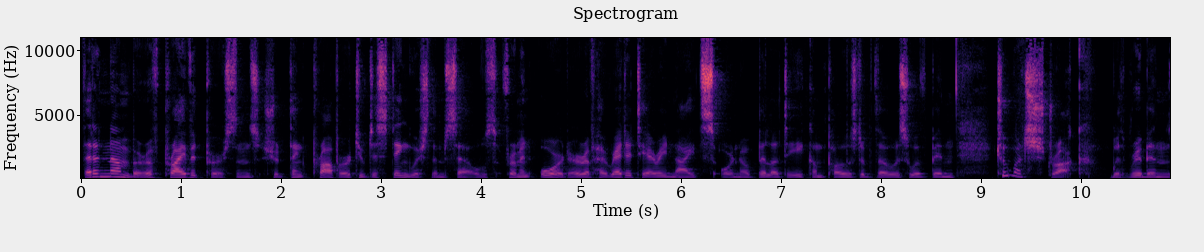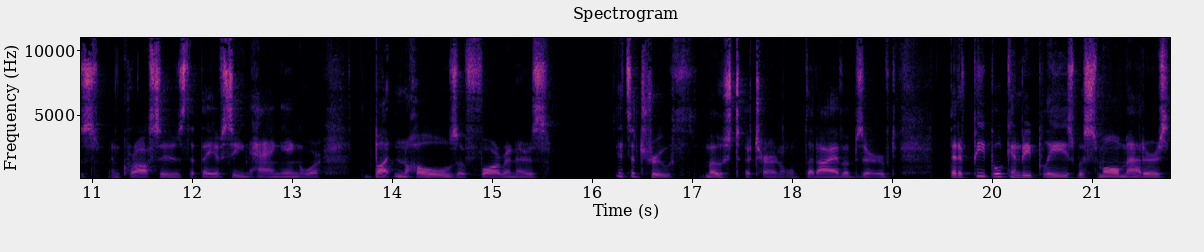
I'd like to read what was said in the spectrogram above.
that a number of private persons should think proper to distinguish themselves from an order of hereditary knights or nobility composed of those who have been too much struck with ribbons and crosses that they have seen hanging or buttonholes of foreigners. It's a truth most eternal that I have observed that if people can be pleased with small matters,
